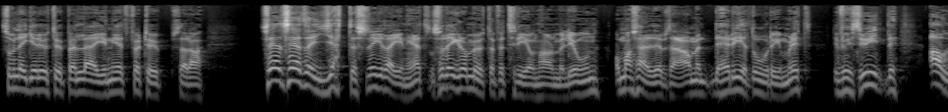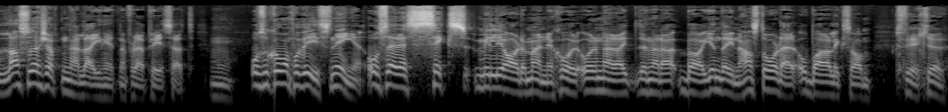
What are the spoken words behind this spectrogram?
som lägger ut typ en lägenhet för typ sådär, Säg, att det är en jättesnygg lägenhet så lägger de ut den för 3,5 miljon och man säger typ så här, ja, men det här är helt orimligt. Det finns ju inte, alla skulle ha köpt den här lägenheten för det här priset. Och så kommer man på visning och så är det 6 miljarder människor och den här, den här bögen där inne, han står där och bara liksom, Steker.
